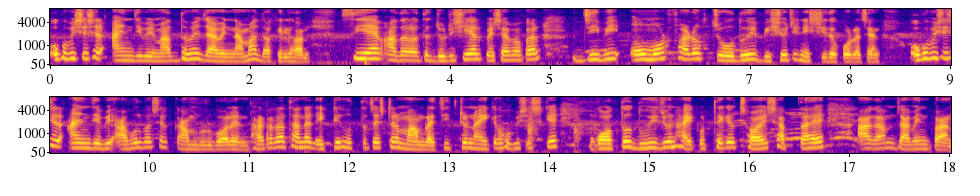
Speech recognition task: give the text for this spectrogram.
অপবিশ্বাসের আইনজীবীর মাধ্যমে জামিননামা দাখিল হন। সিএম আদালতে জুডিশিয়াল পেশাভকার জিবি ওমর ফারুক চৌধুরী বিষয়টি নিশ্চিত করেছেন। অপবিশ্বাসের আইনজীবী আবুল বাসার কামরুল বলেন, ভাটারা থানার একটি হত্যাচেষ্টার মামলায় চিত্রনায়িকা অপবিশ্বাসকে গত দুই জুন হাইকোর্ট থেকে ছয় সপ্তাহে আগাম জামিন পান।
